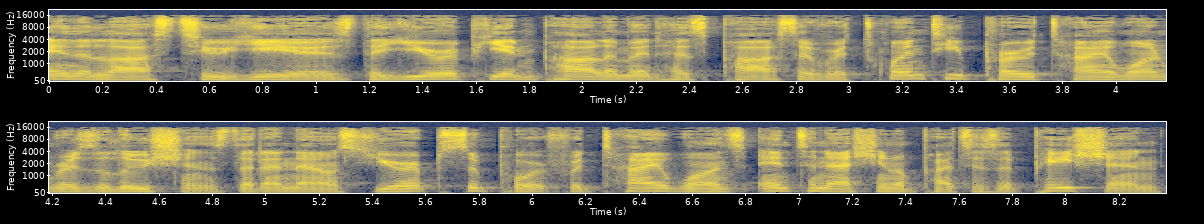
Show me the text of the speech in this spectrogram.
in the last two years, the European Parliament has passed over 20 pro Taiwan resolutions that announce Europe's support for Taiwan's international participation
